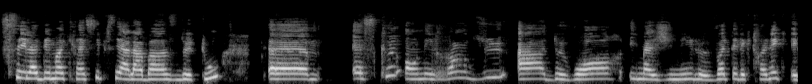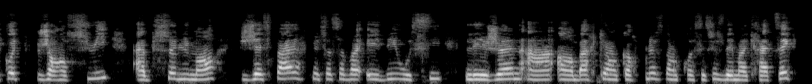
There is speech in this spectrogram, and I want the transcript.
c'est la démocratie puis c'est à la base de tout. Euh, est-ce qu'on est rendu à devoir imaginer le vote électronique? Écoute, j'en suis absolument. J'espère que ça, ça va aider aussi les jeunes à embarquer encore plus dans le processus démocratique.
